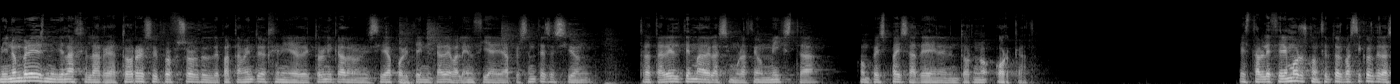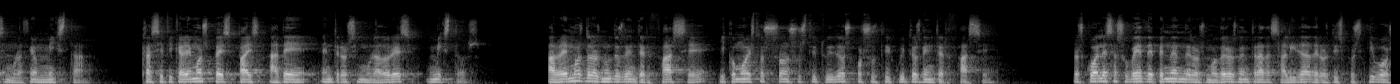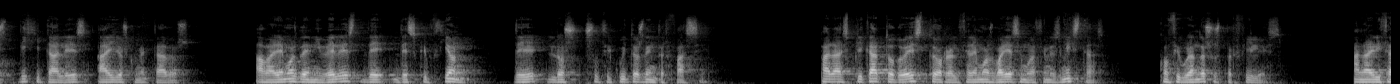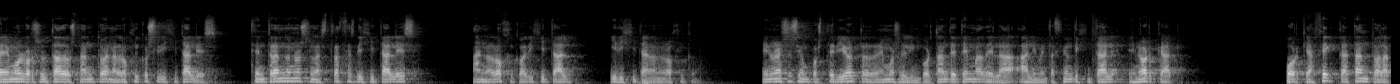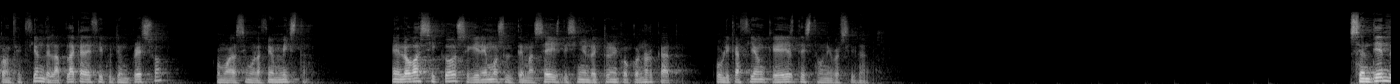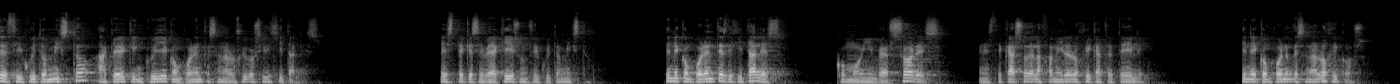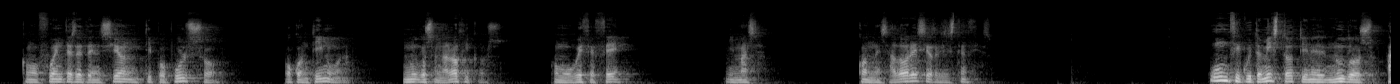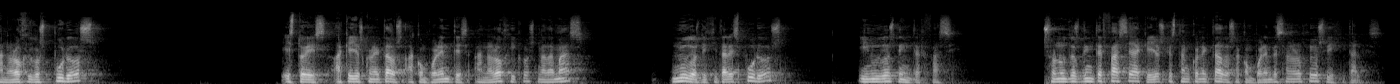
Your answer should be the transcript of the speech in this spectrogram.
Mi nombre es Miguel Ángel Arrea Torres, soy profesor del Departamento de Ingeniería Electrónica de la Universidad Politécnica de Valencia y en la presente sesión trataré el tema de la simulación mixta con PSPICE AD en el entorno ORCAD. Estableceremos los conceptos básicos de la simulación mixta. Clasificaremos PSPICE AD entre los simuladores mixtos. Hablaremos de los nudos de interfase y cómo estos son sustituidos por sus circuitos de interfase, los cuales a su vez dependen de los modelos de entrada-salida de los dispositivos digitales a ellos conectados hablaremos de niveles de descripción de los subcircuitos de interfase. Para explicar todo esto realizaremos varias simulaciones mixtas, configurando sus perfiles. Analizaremos los resultados tanto analógicos y digitales, centrándonos en las trazas digitales analógico a digital y digital analógico. En una sesión posterior trataremos el importante tema de la alimentación digital en ORCAD, porque afecta tanto a la concepción de la placa de circuito impreso como a la simulación mixta. En lo básico seguiremos el tema 6, diseño electrónico con ORCAD, publicación que es de esta universidad. Se entiende el circuito mixto aquel que incluye componentes analógicos y digitales. Este que se ve aquí es un circuito mixto. Tiene componentes digitales, como inversores, en este caso de la familia lógica TTL. Tiene componentes analógicos, como fuentes de tensión tipo pulso o continua, nudos analógicos, como VCC y masa, condensadores y resistencias. Un circuito mixto tiene nudos analógicos puros, esto es, aquellos conectados a componentes analógicos nada más, nudos digitales puros y nudos de interfase. Son nudos de interfase aquellos que están conectados a componentes analógicos y digitales.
